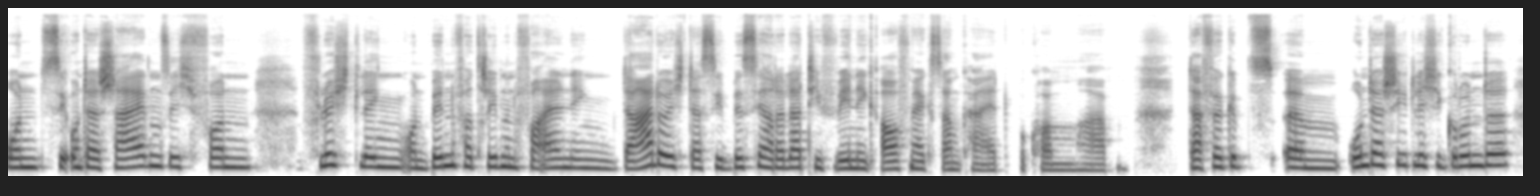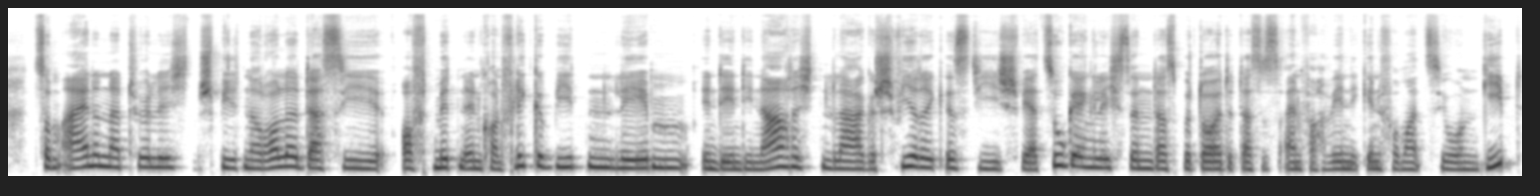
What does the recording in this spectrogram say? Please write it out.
und sie unterscheiden sich von Flüchtlingen und Binnenvertriebenen vor allen Dingen dadurch, dass sie bisher relativ wenig Aufmerksamkeit bekommen haben. Dafür gibt's ähm, unterschiedliche Gründe. Zum einen natürlich spielt eine Rolle, dass sie oft mitten in Konfliktgebieten leben, in denen die Nachrichtenlage schwierig ist, die schwer zugänglich sind. Das bedeutet, dass es einfach wenig Informationen gibt.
